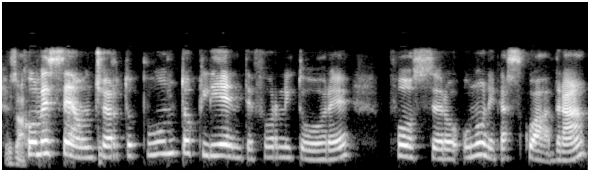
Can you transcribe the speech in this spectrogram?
Esatto. Come se a un certo punto cliente e fornitore fossero un'unica squadra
